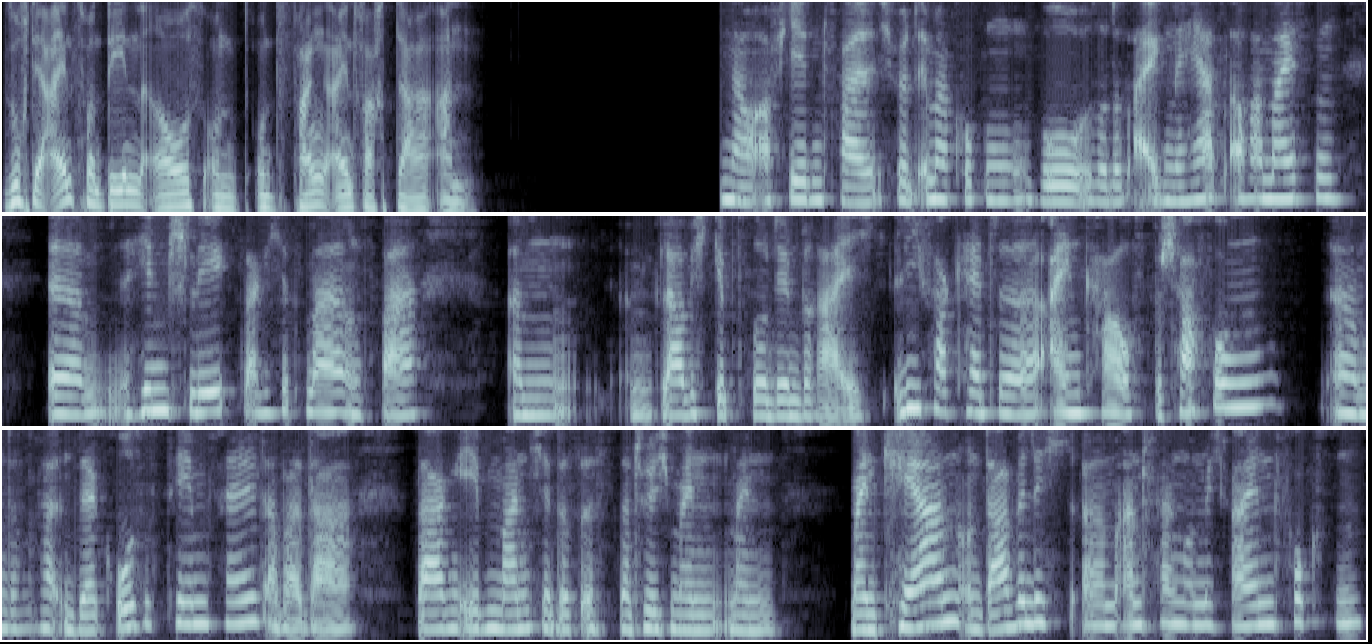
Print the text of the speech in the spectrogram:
such dir eins von denen aus und, und fang einfach da an. Genau, auf jeden Fall. Ich würde immer gucken, wo so das eigene Herz auch am meisten ähm, hinschlägt, sage ich jetzt mal. Und zwar, ähm, ähm glaube ich, gibt es so den Bereich Lieferkette, Einkauf, Beschaffung. Ähm, das ist halt ein sehr großes Themenfeld, aber da sagen eben manche, das ist natürlich mein, mein, mein Kern und da will ich ähm, anfangen und mich reinfuchsen.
